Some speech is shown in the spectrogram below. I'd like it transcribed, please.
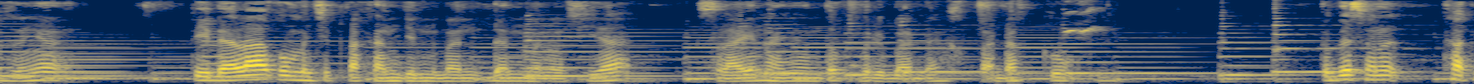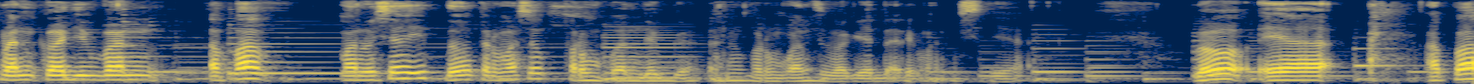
maksudnya tidaklah aku menciptakan jin dan- manusia selain hanya untuk beribadah kepadaku. Tugas hak dan kewajiban apa manusia itu termasuk perempuan juga. Karena perempuan sebagai dari manusia lo ya apa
